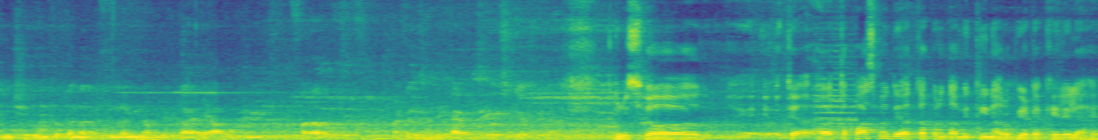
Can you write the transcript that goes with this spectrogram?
तीनशे दोन प्रकरणात नवीन अपडेट काय आहे आरोपी फरार होते. अटकेसाठी काय त्या तपासमध्ये आत्तापर्यंत आम्ही तीन आरोपी अटक केलेले आहे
